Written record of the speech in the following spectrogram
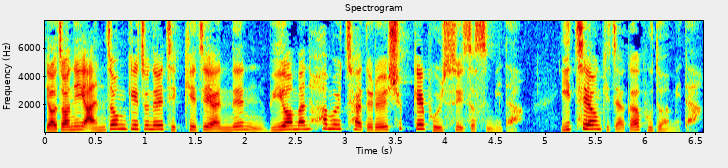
여전히 안전기준을 지키지 않는 위험한 화물차들을 쉽게 볼 수 있었습니다. 이채영 기자가 보도합니다.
